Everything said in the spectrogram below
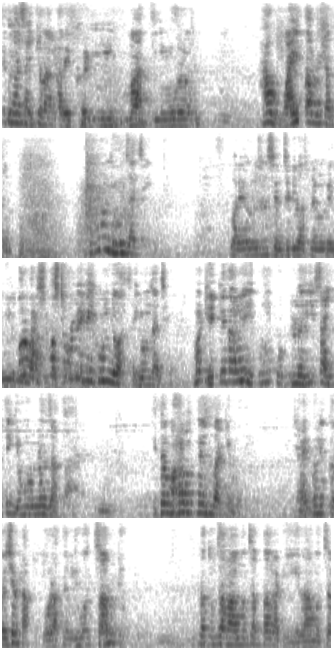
तिथं साहित्य लागणार आहे खडी माती मुरम हा वाई तालुक्यातून तिकडून घेऊन जायचे. पर्यावरण सेन्सिटिव्ह असल्यामुळे काही बरोबर स्पष्ट आहे, इकडून घेऊन जायचे मग ठेकेदाराने इकडून कुठलंही साहित्य घेऊन न जाता तिथं महारत्नाच्या जागेमध्ये जाहीरपणे क्रशर टाकतो. तो रात्र दिवस चालू ठेवतो. तिथला तुमचा लांबचा तलाठी लांबचा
